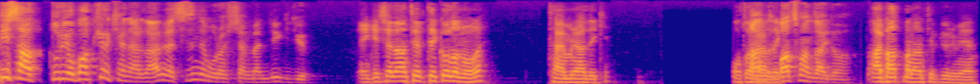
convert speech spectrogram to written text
Bir saat duruyor bakıyor kenarda abi. Sizinle mi uğraşacağım ben diyor gidiyor. E, geçen Antep'teki olan olay. Terminaldeki. Otolardaki. Batman'daydı o. Ay Batman Antep diyorum yani.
